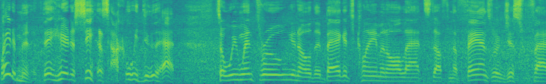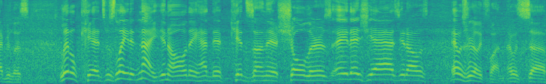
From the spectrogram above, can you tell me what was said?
wait a minute, they're here to see us. How can we do that? So we went through, you know, the baggage claim and all that stuff, and the fans were just fabulous. Little kids, it was late at night, you know, they had their kids on their shoulders. Hey, there's Yaz, you know, it was, it was really fun. It was, uh,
